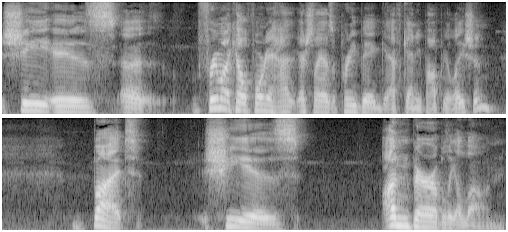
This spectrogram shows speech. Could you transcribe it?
she is uh, Fremont, California. Ha- actually has a pretty big Afghani population, but she is unbearably alone.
